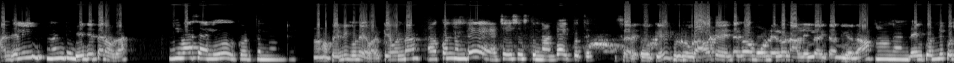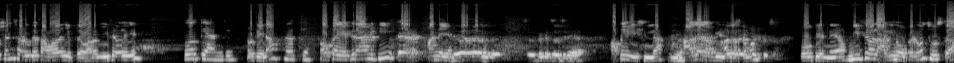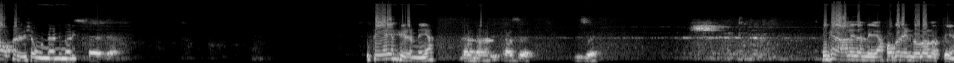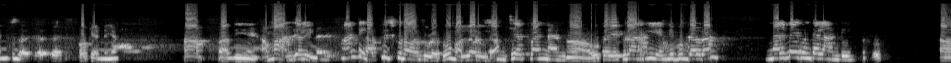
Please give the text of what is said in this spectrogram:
అంజలి ఏం చేస్తానవరా నివాసాలు కొడుతున్నా అంటే పెండింగ్ ఉన్నాయి? వర్క్ ఏమన్నా కొన్ని ఉంటే చేసేస్తున్నా అంటే అయిపోతుంది. సరే ఓకే. ఇప్పుడు నువ్వు రావటం ఎంతగా? మూడు నెలలు నాలుగు నెలలు అవుతుంది కదా? నేను కొన్ని క్వశ్చన్స్ అడిగితే సమాధానం చెప్తావా మీ సేవలకి ఓకే ఆంటీ ఓకేనా? ఓకే. ఒక ఎకరానికి అన్నయ్య. అప్లై చేసిందా ఆధార్ అప్డేట్ ఓకే అన్నయ్య. మీ సేవ లాగిన్ ఓపెన్ చూస్తా. ఒక్క నిమిషం ఉండండి మరి. పేరేం పేరు అన్నయ్య ఇంకా రాలేదన్నయ్య ఒక రెండు రోజులు వస్తాయండి ఓకే అన్నయ్య ఆ, అది అమ్మ అంజలి ఆంటీ తప్పించుకున్నావు చూడకు మళ్ళీ అడుగుదా చెప్పండి ఆ, ఒక ఎకరానికి ఎన్ని గుంటలు రా నలభై గుంటలు ఆంటీ ఆ,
